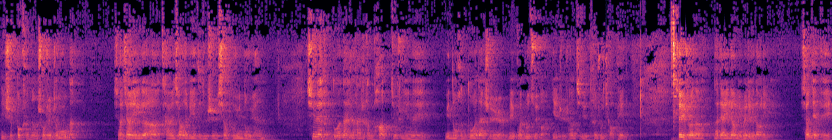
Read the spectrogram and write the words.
你是不可能瘦身成功的。想象一个啊，开玩笑的例子，就是相扑运动员，训练很多，但是还是很胖，就是因为运动很多，但是没管住嘴嘛，饮食上去特殊调配的。所以说呢，大家一定要明白这个道理。想减肥，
